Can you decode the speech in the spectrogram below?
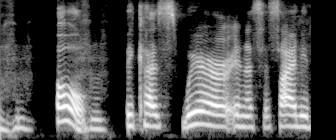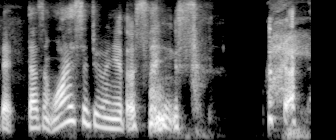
Mm-hmm. Oh, mm-hmm. because we're in a society that doesn't want us to do any of those things. Right.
